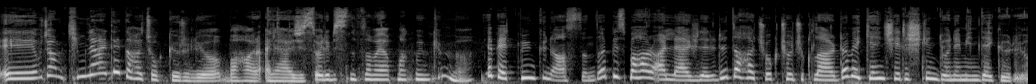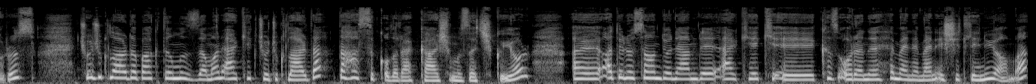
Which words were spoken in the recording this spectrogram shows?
Ee, hocam kimlerde daha çok görülüyor bahar alerjisi? Öyle bir sınıflama yapmak mümkün mü? Evet mümkün aslında. Biz bahar alerjilerini daha çok çocuklarda ve genç erişkin döneminde görüyoruz. Çocuklarda baktığımız zaman erkek çocuklarda daha sık olarak karşımıza çıkıyor. Ee, adolesan dönemde erkek e, kız oranı hemen hemen eşitleniyor ama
